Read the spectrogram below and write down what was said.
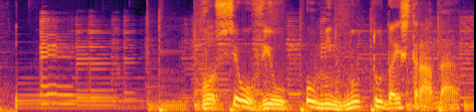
Você ouviu o Minuto da Estrada.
